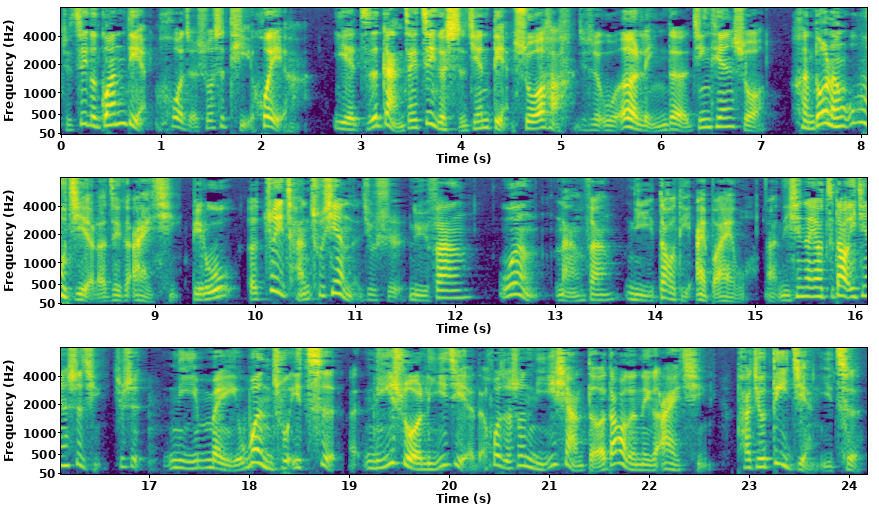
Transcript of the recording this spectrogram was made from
就这个观点或者说是体会哈，也只敢在这个时间点说哈，就是五二零的今天说，很多人误解了这个爱情。比如，呃，最常出现的就是女方问男方：“你到底爱不爱我？”啊，你现在要知道一件事情，就是你每问出一次，呃，你所理解的或者说你想得到的那个爱情。他就递减一次，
